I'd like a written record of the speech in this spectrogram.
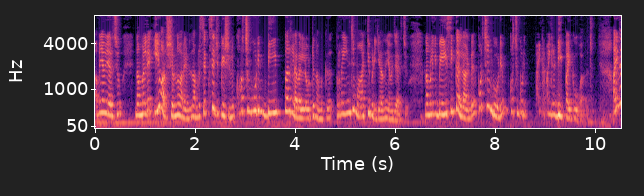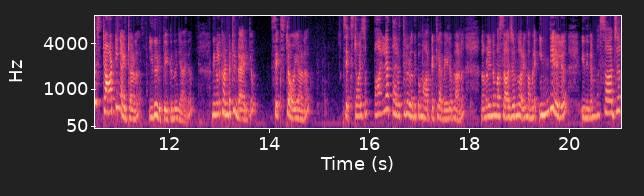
അപ്പൊ ഞാൻ വിചാരിച്ചു നമ്മളുടെ ഈ വർഷം എന്ന് പറയുന്നത് നമ്മുടെ സെക്സ് എഡ്യൂക്കേഷനിൽ കുറച്ചും കൂടി ഡീപ്പർ ലെവലിലോട്ട് നമുക്ക് റേഞ്ച് മാറ്റി പിടിക്കാമെന്ന് ഞാൻ വിചാരിച്ചു. നമ്മൾ ഈ ബേസിക് അല്ലാണ്ട് കുറച്ചും കൂടിയും കുറച്ചും കൂടി ഭയങ്കര ഭയങ്കര ഡീപ്പായി പോകാൻ പറ്റും അതിന്റെ സ്റ്റാർട്ടിംഗ് ആയിട്ടാണ് ഇത് എടുത്തേക്കുന്നത് ഞാൻ നിങ്ങൾ കണ്ടിട്ടുണ്ടായിരിക്കും സെക്സ് ടോയ് ആണ്. സെക്സ് ടോയ്സ് പല തരത്തിലുള്ളത് ഇപ്പോൾ മാർക്കറ്റിൽ അവൈലബിൾ ആണ്. നമ്മൾ ഇതിന്റെ മസാജർ എന്ന് പറയും. നമ്മൾ ഇന്ത്യയിൽ ഇതിന് മസാജർ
